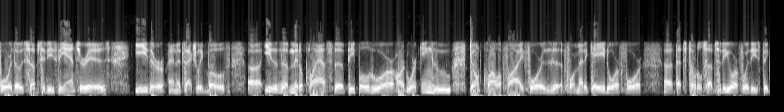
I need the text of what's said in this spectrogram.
for those subsidies. The answer is either, and it's actually both, uh, either the middle class, the people who are hardworking, who don't qualify for the for Medicaid or for uh, that's total subsidy, or for these big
